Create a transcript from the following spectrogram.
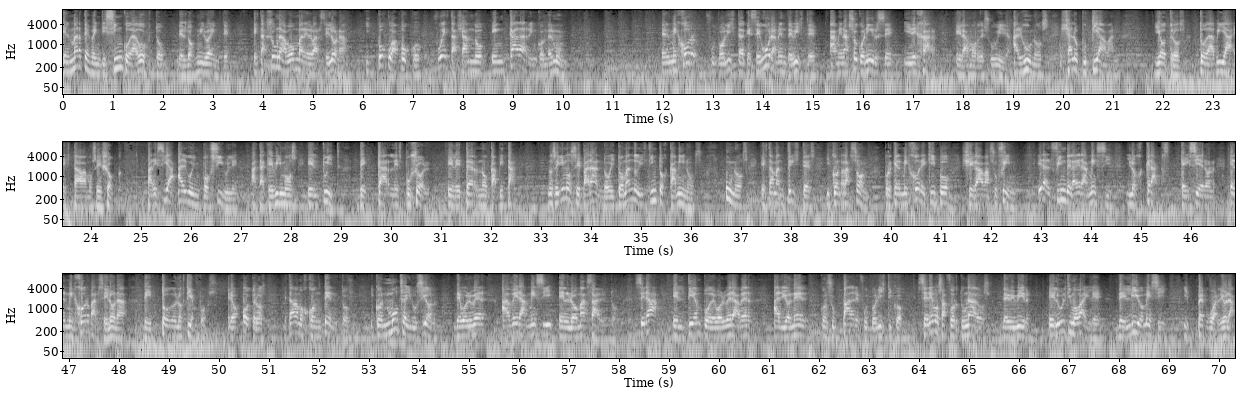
El martes 25 de agosto del 2020 estalló una bomba en el Barcelona y poco a poco fue estallando en cada rincón del mundo. El mejor futbolista que seguramente viste amenazó con irse y dejar el amor de su vida. Algunos ya lo puteaban y otros todavía estábamos en shock. Parecía algo imposible hasta que vimos el tweet de Carles Puyol, el eterno capitán. Nos seguimos separando y tomando distintos caminos. Unos estaban tristes y con razón, porque el mejor equipo llegaba a su fin. Era el fin de la era Messi y los cracks que hicieron el mejor Barcelona de todos los tiempos. Pero otros estábamos contentos y con mucha ilusión de volver a ver a Messi en lo más alto. ¿Será el tiempo de volver a ver a Lionel con su padre futbolístico? ¿Seremos afortunados de vivir el último baile de Leo Messi y Pep Guardiola?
